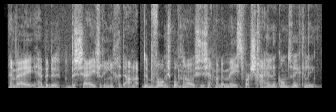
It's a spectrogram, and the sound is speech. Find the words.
En wij hebben de becijfering gedaan. De bevolkingsprognose is zeg maar de meest waarschijnlijke ontwikkeling.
